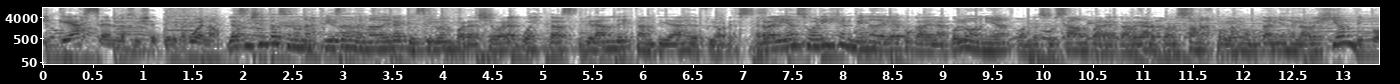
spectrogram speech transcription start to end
y qué hacen los silleteros? Bueno, las silletas son unas piezas de madera que sirven para llevar a cuestas grandes cantidades de flores. En realidad su origen viene de la época de la colonia, cuando se usaban para cargar personas por las montañas de la región, tipo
